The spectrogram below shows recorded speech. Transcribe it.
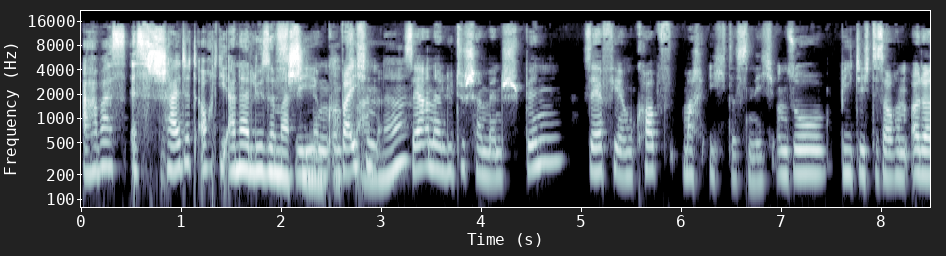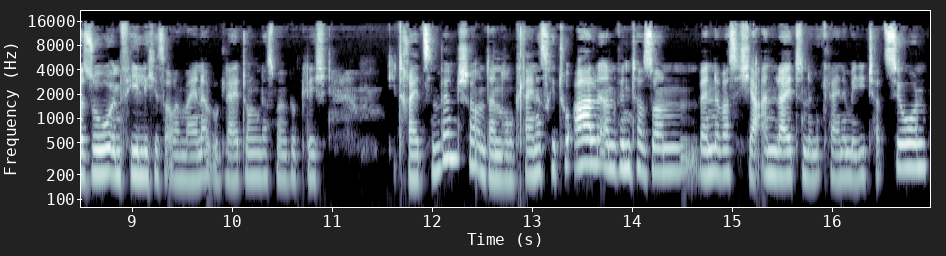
Aber es, es schaltet auch die Analysemaschine Deswegen, im Kopf und weil ich ein ne? sehr analytischer Mensch bin, sehr viel im Kopf, mache ich das nicht. Und so biete ich das auch in, oder so empfehle ich es auch in meiner Begleitung, dass man wirklich die 13 Wünsche und dann so ein kleines Ritual an Wintersonnenwende, was ich ja anleite, eine kleine Meditation.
